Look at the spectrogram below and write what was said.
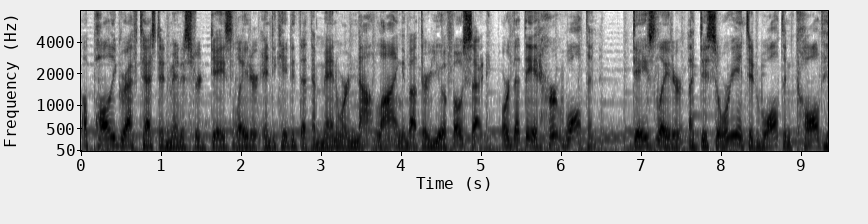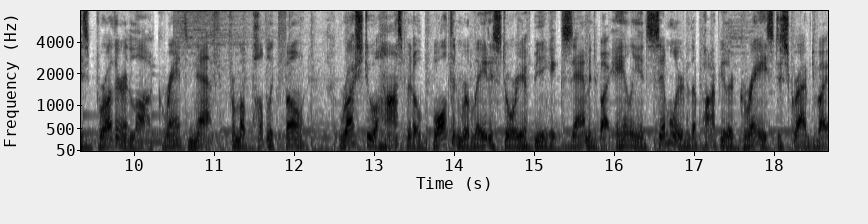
A polygraph test administered days later indicated that the men were not lying about their UFO sighting or that they had hurt Walton. Days later, a disoriented Walton called his brother-in-law, Grant Neff, from a public phone Rushed to a hospital, Walton relayed a story of being examined by aliens similar to the popular Greys described by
